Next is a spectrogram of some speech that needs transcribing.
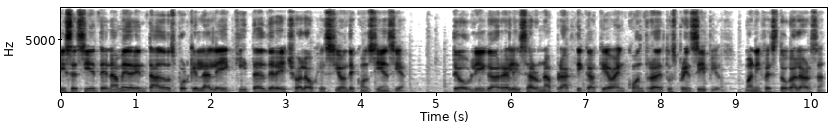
y se sienten amedrentados porque la ley quita el derecho a la objeción de conciencia. Te obliga a realizar una práctica que va en contra de tus principios, manifestó Galarza.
